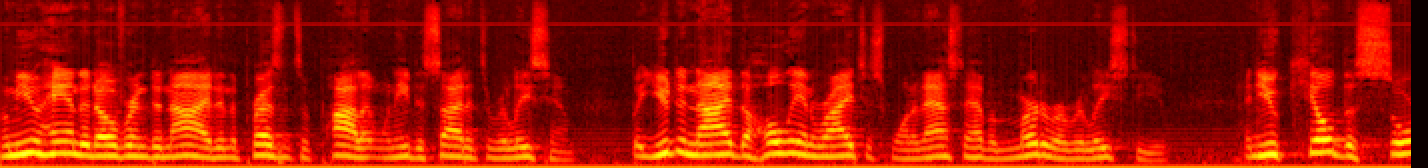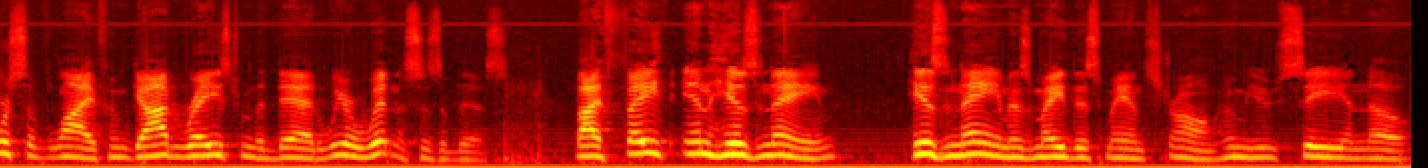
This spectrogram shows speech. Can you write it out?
whom you handed over and denied in the presence of Pilate when he decided to release him. But you denied the holy and righteous one and asked to have a murderer released to you. And you killed the source of life, whom God raised from the dead. We are witnesses of this. By faith in his name, his name has made this man strong, whom you see and know.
